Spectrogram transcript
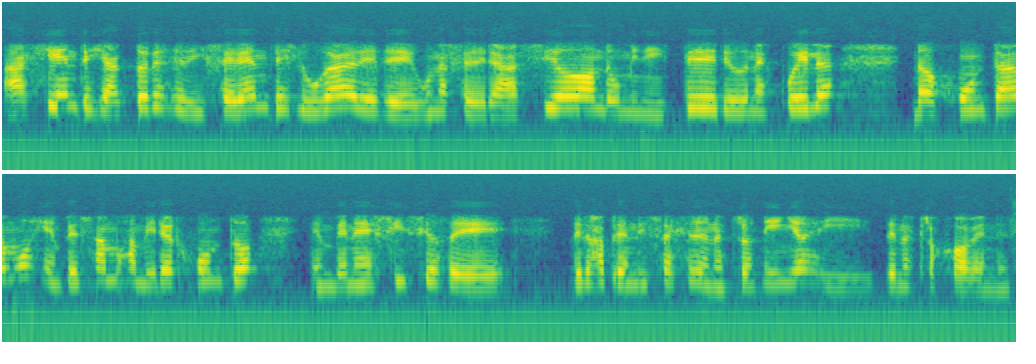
agentes y actores de diferentes lugares, de una federación, de un ministerio, de una escuela, nos juntamos y empezamos a mirar juntos en beneficios de de los aprendizajes de nuestros niños y de nuestros jóvenes.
